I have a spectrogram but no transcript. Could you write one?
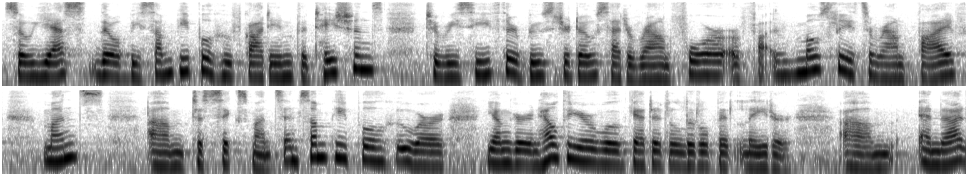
So yes, there will be some people who've got invitations to receive their booster dose at around four or five, mostly it's around five months um, to six months, and some people who are younger and healthier will get it a little bit later. Um, and that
